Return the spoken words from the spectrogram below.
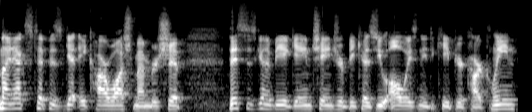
My next tip is get a car wash membership. This is going to be a game changer because you always need to keep your car clean.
